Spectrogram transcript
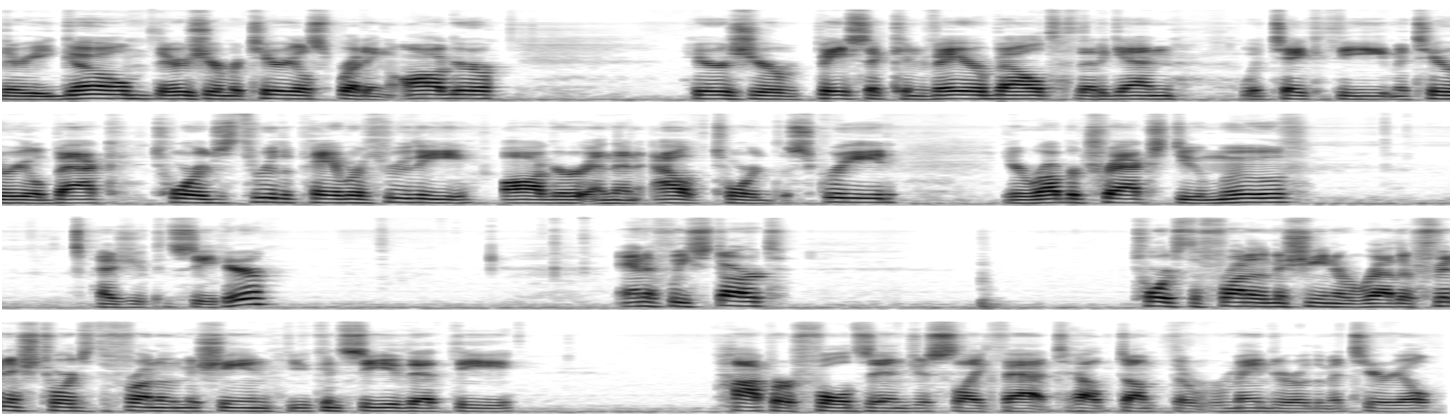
there you go. There's your material spreading auger. Here's your basic conveyor belt that, again, would take the material back towards through the paver, through the auger, and then out toward the screed. Your rubber tracks do move, as you can see here. And if we start towards the front of the machine, or rather finish towards the front of the machine, you can see that the hopper folds in just like that to help dump the remainder of the material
